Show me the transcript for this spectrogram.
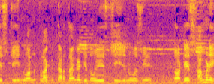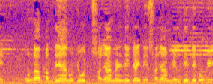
ਇਸ ਚੀਜ਼ ਨੂੰ ਅਨਪਲੱਗ ਕਰ ਦਾਂਗੇ, ਜਦੋਂ ਇਸ ਚੀਜ਼ ਨੂੰ ਅਸੀਂ ਤੁਹਾਡੇ ਸਾਹਮਣੇ ਉਹਨਾਂ ਬੰਦਿਆਂ ਨੂੰ ਜੋ ਸਜ਼ਾ ਮਿਲਣੀ ਚਾਹੀਦੀ ਸਜ਼ਾ ਮਿਲਦੀ ਦਿਖੂਗੀ।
